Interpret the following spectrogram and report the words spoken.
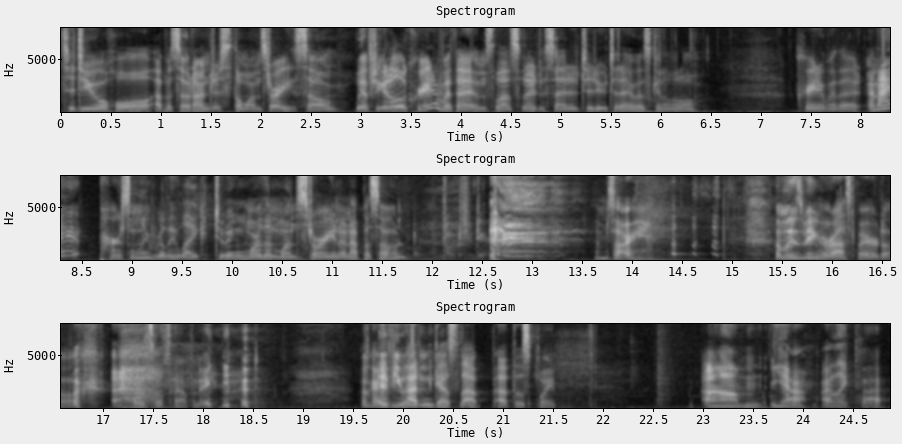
to do a whole episode on just the one story. So we have to get a little creative with it. And so that's what I decided to do today was get a little creative with it. And I personally really like doing more than one story in an episode. I'm sorry. Emily's being harassed by her dog. That's what's happening. Okay. if you hadn't guessed that at this point. um. Yeah, I liked that.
